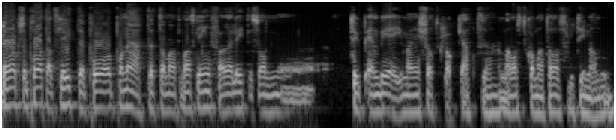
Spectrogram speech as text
Det har också pratats lite på, på nätet om att man ska införa lite som eh, typ NBA med en shotklocka. Att eh, man måste komma till avslut inom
